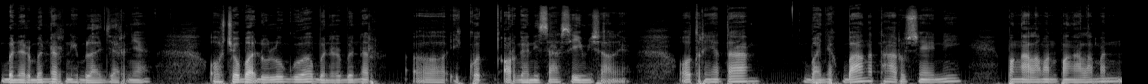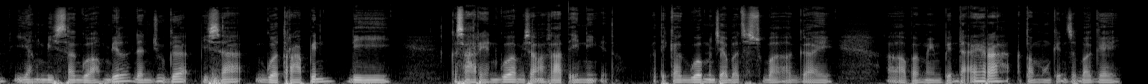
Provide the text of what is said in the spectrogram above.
bener-bener nih belajarnya. Oh coba dulu gue bener-bener uh, ikut organisasi misalnya. Oh ternyata banyak banget harusnya ini pengalaman-pengalaman yang bisa gue ambil dan juga bisa gue terapin di keseharian gue misalnya saat ini gitu. Ketika gue menjabat sebagai uh, pemimpin daerah atau mungkin sebagai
